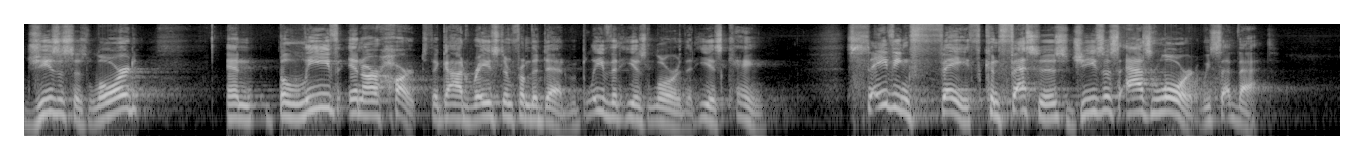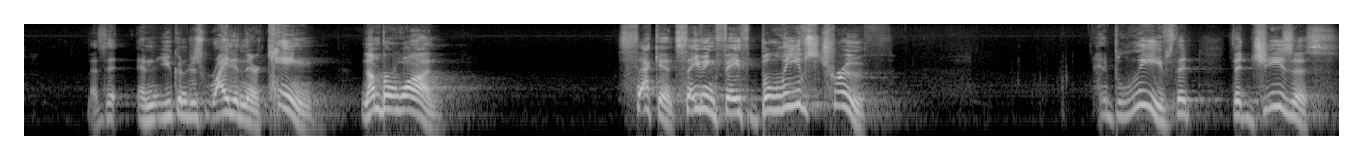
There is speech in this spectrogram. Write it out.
Jesus is Lord and believe in our heart that God raised him from the dead, we believe that he is Lord, that he is King. Saving faith confesses Jesus as Lord. We said that. That's it. And you can just write in there King, number one. Second, saving faith believes truth. And it believes that, that Jesus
